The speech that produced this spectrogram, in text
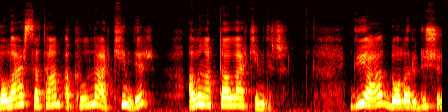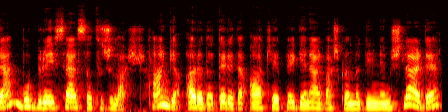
Dolar satan akıllılar kimdir? Alan aptallar kimdir? Güya doları düşüren bu bireysel satıcılar hangi arada derede AKP Genel Başkanı'nı dinlemişler de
